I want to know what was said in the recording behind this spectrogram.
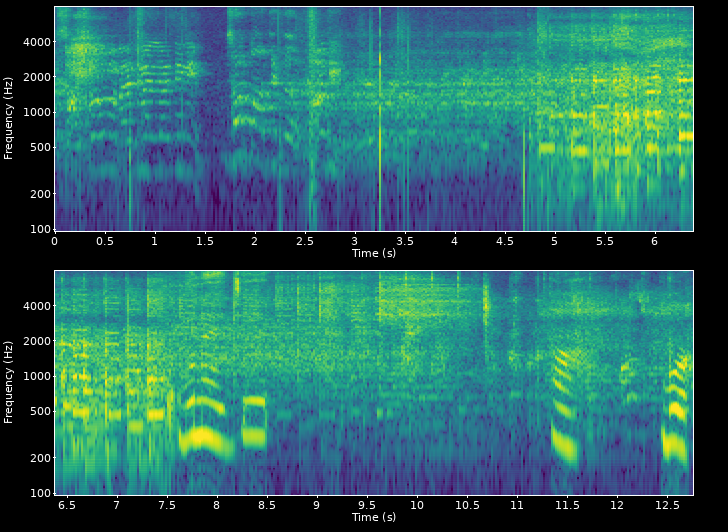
Saçmalama merdivenlerden in. Çok mantıklı. Hadi. bu neydi? Ah bu.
